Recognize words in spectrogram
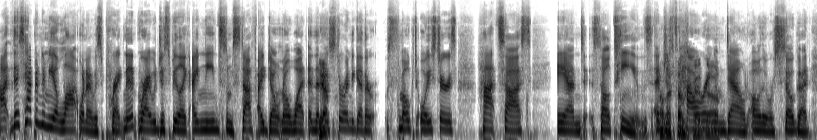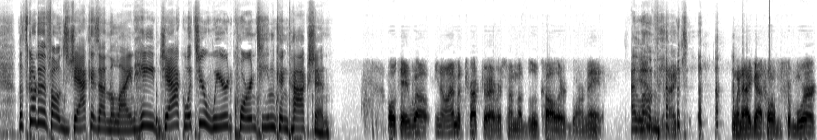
uh, this happened to me a lot when I was pregnant, where I would just be like, I need some stuff, I don't know what, and then I was throwing together smoked oysters, hot sauce. And saltines and Oh, just sounds good, powering them down. Oh, they were so good. Let's go to the phones. Jack is on the line. Hey, Jack, what's your weird quarantine concoction? Okay, well, you know, I'm a truck driver, so I'm a blue collar gourmet. I And love when I- that. When I got home from work,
